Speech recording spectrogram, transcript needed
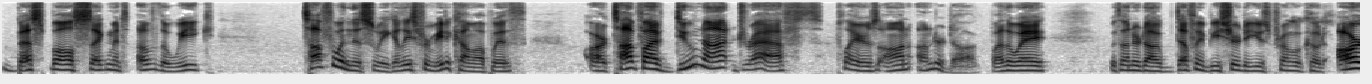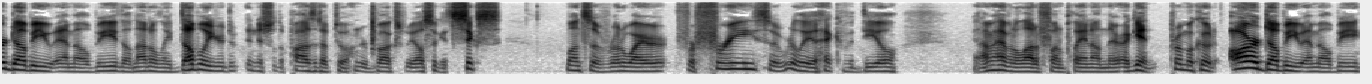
best ball segment of the week. Tough one this week, at least for me to come up with. Our top five do not draft players on underdog. By the way, with Underdog, definitely be sure to use promo code RWMLB. They'll not only double your initial deposit up to 100 bucks, but you also get six months of RotoWire for free. So really a heck of a deal. And I'm having a lot of fun playing on there. Again, promo code RWMLB.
